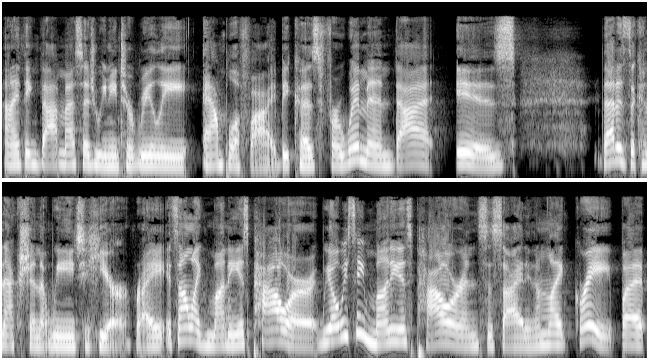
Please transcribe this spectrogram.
And I think that message we need to really amplify because for women, that is that is the connection that we need to hear, right? It's not like money is power. We always say money is power in society. And I'm like, great, but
